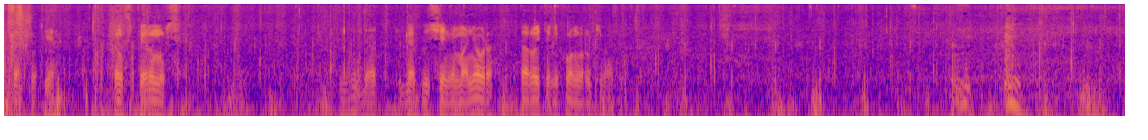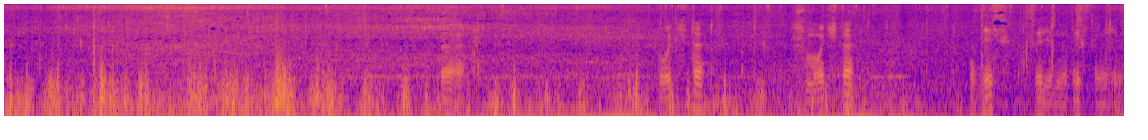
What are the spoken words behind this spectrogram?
Сейчас вот я конспирнусь. Ну, для, для включения маневра второй телефон в руки возьму. почта, шмочта. Здесь судебные приставы живут.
